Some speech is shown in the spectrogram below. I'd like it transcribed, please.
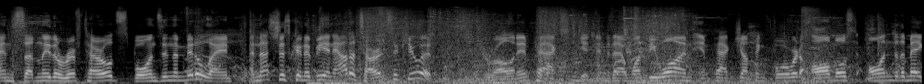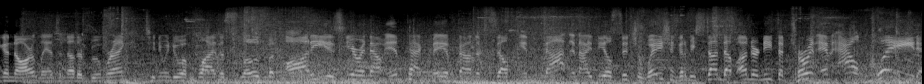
and suddenly the Rift Herald spawns in the middle lane, and that's just going to be an outer turret secured. Jirall and Impact getting into that 1v1. Impact jumping forward almost onto the Mega Gnar. Lands another boomerang, continuing to apply the slows, but Oddie is here, and now Impact may have found himself in not an ideal situation. Going to be stunned up underneath the turret and outplayed.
